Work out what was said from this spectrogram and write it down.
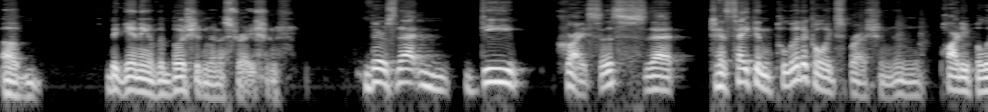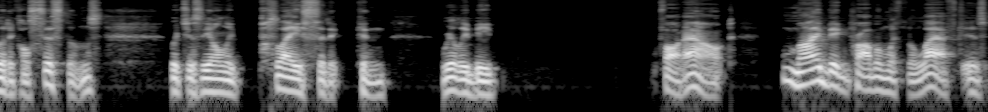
uh, beginning of the Bush administration, there's that deep crisis that has taken political expression in party political systems, which is the only place that it can really be fought out. my big problem with the left is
